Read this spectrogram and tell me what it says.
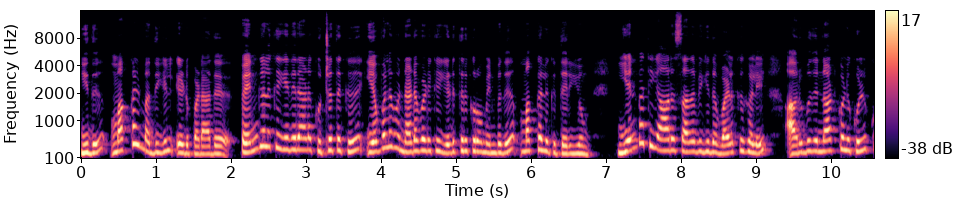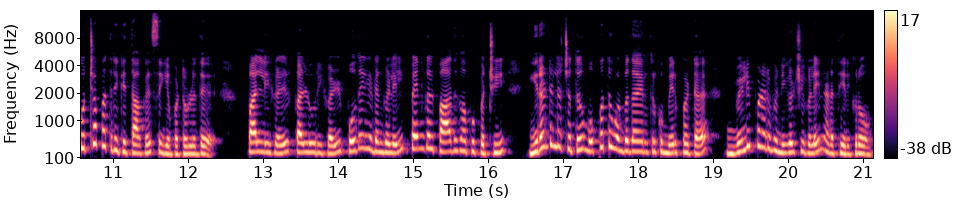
இது மக்கள் மத்தியில் ஈடுபடாது. பெண்களுக்கு எதிரான குற்றத்துக்கு எவ்வளவு நடவடிக்கை எடுத்திருக்கிறோம் என்பது மக்களுக்கு தெரியும். எண்பத்தி ஆறு சதவிகித வழக்குகளில் அறுபது நாட்களுக்குள் குற்றப்பத்திரிகை தாக்கல் செய்யப்பட்டுள்ளது. பள்ளிகள் கல்லூரிகள் பொது இடங்களில் பெண்கள் பாதுகாப்பு பற்றி இரண்டு லட்சத்து முப்பத்து ஒன்பதாயிரத்திற்கும் மேற்பட்ட விழிப்புணர்வு நிகழ்ச்சிகளை நடத்தியிருக்கிறோம்.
